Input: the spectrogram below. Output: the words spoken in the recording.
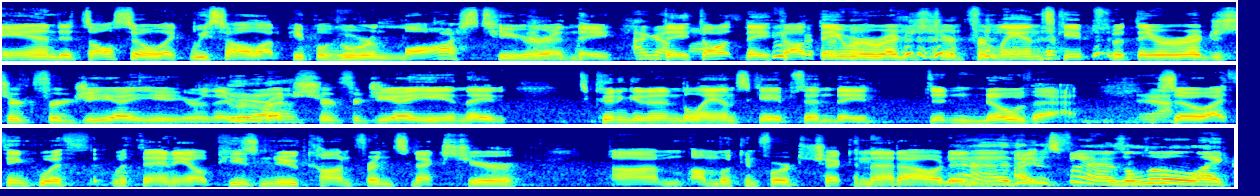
And it's also like we saw a lot of people who were lost here, and they they lost. thought they thought they were registered for landscapes, but they were registered for GIE, or they were Yeah. registered for GIE, and they couldn't get into landscapes, and they didn't know that. Yeah. So I think with with the NALP's new conference next year, um, I'm looking forward to checking that out. Yeah, and I think it's funny. I was a little like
